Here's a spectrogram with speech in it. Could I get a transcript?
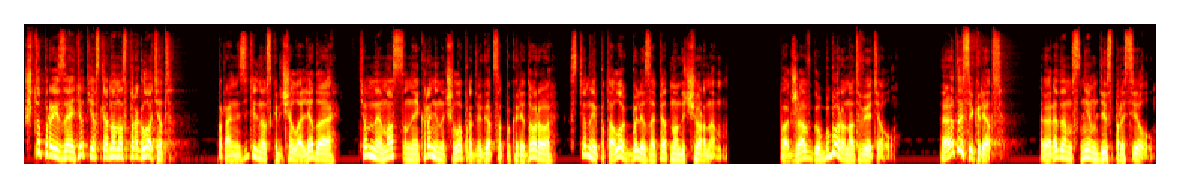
«Что произойдет, если оно нас проглотит?» Пронзительно вскричала Леда. Темная масса на экране начала продвигаться по коридору, стены и потолок были запятнаны черным. Поджав губы, барон ответил. «Это секрет!» Рядом с ним Ди спросил.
